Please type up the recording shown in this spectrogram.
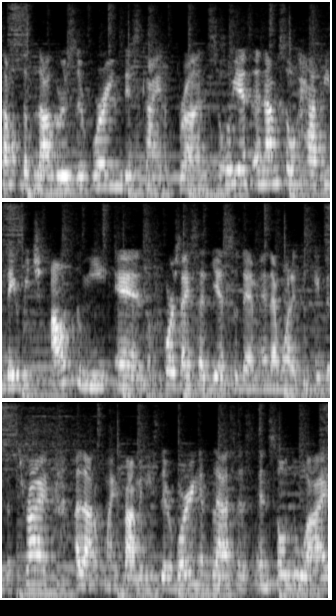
some of the bloggers they're wearing this kind of brand. So, so yes and I'm so happy they reached out to me. And of course I said yes to them and I wanted to give it a try. A lot of my families they're wearing glasses and so do I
